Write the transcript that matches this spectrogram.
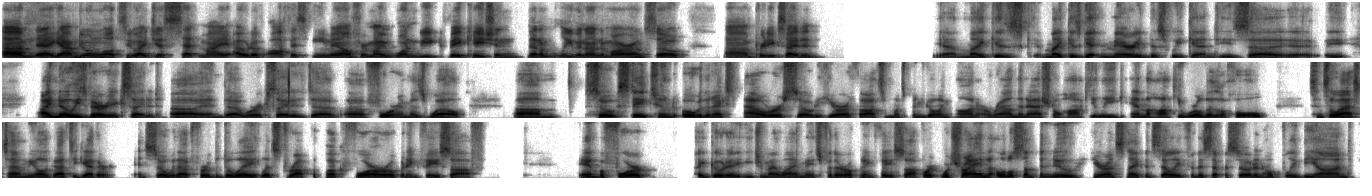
Um, yeah, yeah, I'm doing well too. I just set my out of office email for my one week vacation that I'm leaving on tomorrow. So uh, I'm pretty excited. Yeah, Mike is Mike is getting married this weekend. He's uh, he, I know he's very excited, uh, and uh, we're excited uh, uh, for him as well. Um, so stay tuned over the next hour or so to hear our thoughts on what's been going on around the National Hockey League and the hockey world as a whole since the last time we all got together. And so without further delay, let's drop the puck for our opening face-off. And before I go to each of my line mates for their opening face-off, we're, we're trying a little something new here on Snipe and Celly for this episode and hopefully beyond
